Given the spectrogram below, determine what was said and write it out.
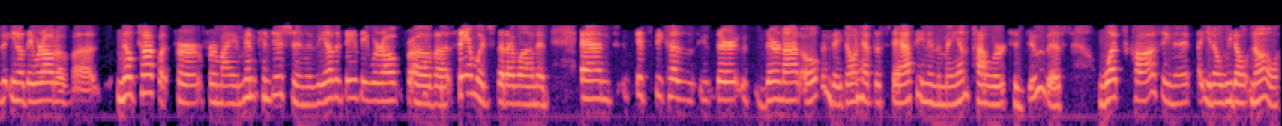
you know, they were out of uh, milk chocolate for for my mint condition. And the other day they were out of a sandwich that I wanted. And it's because they're they're not open. They don't have the staffing and the manpower to do this. What's causing it? You know we don't know.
